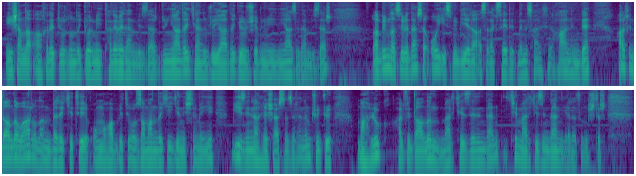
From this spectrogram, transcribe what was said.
İnşallah ahiret yurdunda görmeyi talep eden bizler, dünyadayken rüyada görüşebilmeyi niyaz eden bizler, Rabbim nasip ederse o ismi bir yere asarak seyretmeniz halinde harfi dalda var olan bereketi, o muhabbeti, o zamandaki genişlemeyi biiznillah yaşarsınız efendim. Çünkü mahluk harfi dalın merkezlerinden iki merkezinden yaratılmıştır.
